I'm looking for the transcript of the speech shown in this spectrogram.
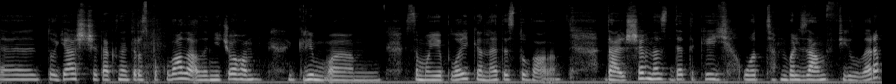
Е, то я ще так знаєте, розпакувала, але нічого, крім е, самої плойки, не тестувала. Далі в нас йде такий от бальзам філер.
